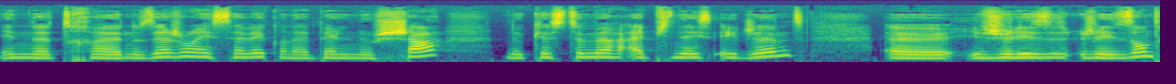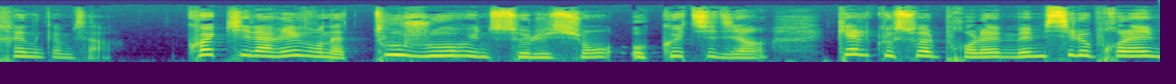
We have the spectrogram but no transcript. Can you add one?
Et notre nos agents SAV qu'on appelle nos chats, nos customers Happiness Agent, euh, je, les, je les entraîne comme ça. Quoi qu'il arrive, on a toujours une solution au quotidien, quel que soit le problème, même si le problème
